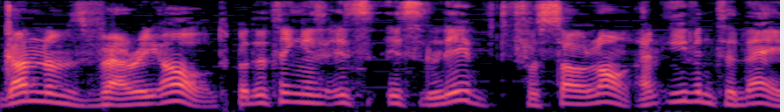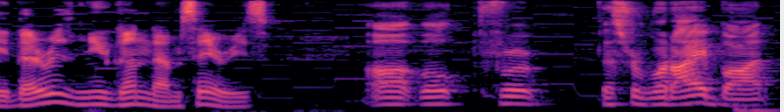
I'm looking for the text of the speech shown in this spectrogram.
Gundam's very old, but the thing is, it's it's lived for so long, and even today there is new Gundam series. Uh, well, for that's for what I bought.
